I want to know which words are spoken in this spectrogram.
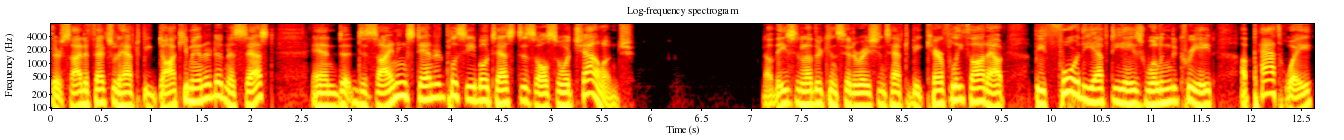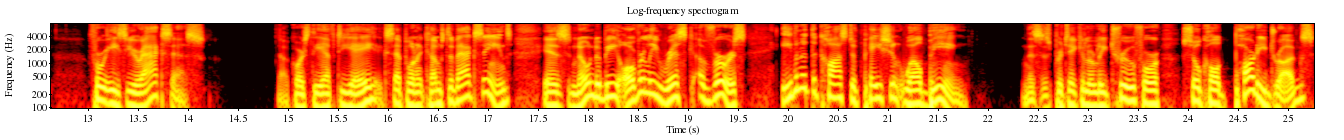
Their side effects would have to be documented and assessed, and designing standard placebo tests is also a challenge. Now, these and other considerations have to be carefully thought out before the FDA is willing to create a pathway for easier access. Now, of course, the FDA, except when it comes to vaccines, is known to be overly risk averse, even at the cost of patient well being. This is particularly true for so called party drugs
